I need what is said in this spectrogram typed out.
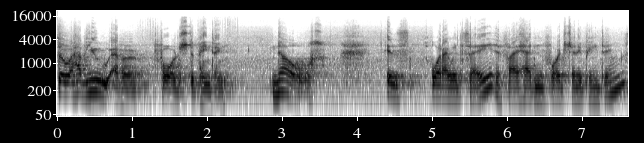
So, have you ever forged a painting? No, is what I would say if I hadn't forged any paintings.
